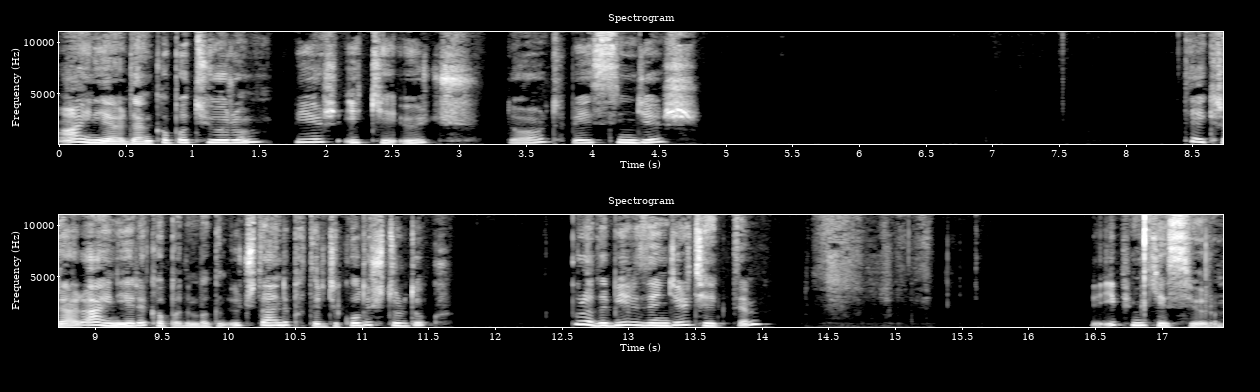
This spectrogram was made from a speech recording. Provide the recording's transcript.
Aynı yerden kapatıyorum. 1 2 3 4 5 zincir Tekrar aynı yere kapadım. Bakın 3 tane pıtırcık oluşturduk. Burada bir zincir çektim. Ve ipimi kesiyorum.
